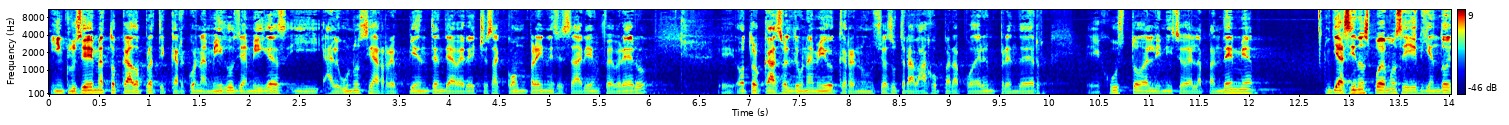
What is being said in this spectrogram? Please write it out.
Inclusive me ha tocado platicar con amigos y amigas y algunos se arrepienten de haber hecho esa compra innecesaria en febrero. Eh, otro caso, el de un amigo que renunció a su trabajo para poder emprender eh, justo al inicio de la pandemia. Y así nos podemos seguir yendo,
